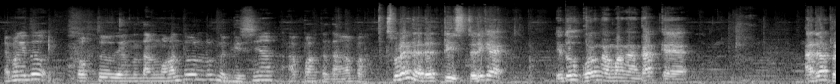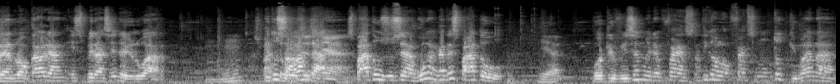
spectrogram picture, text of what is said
Emang itu waktu yang tentang Mohan tuh lu ngegisnya apa tentang apa? sebenarnya nggak ada diss jadi kayak itu gue nggak mau ngangkat kayak ada brand lokal yang inspirasi dari luar Hmm. itu Sepatu salah khususnya. nggak sepatu khususnya gue ngangkatnya sepatu Ya. World Division mirip fans nanti kalau fans nuntut gimana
